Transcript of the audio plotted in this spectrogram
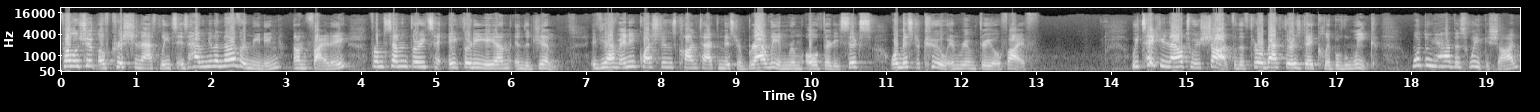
Fellowship of Christian Athletes is having another meeting on Friday from 7:30 to 8:30 a.m. in the gym. If you have any questions, contact Mr. Bradley in room 036 or Mr. Koo in room 305. We take you now to Ishad for the Throwback Thursday clip of the week. What do we have this week, Ishad?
